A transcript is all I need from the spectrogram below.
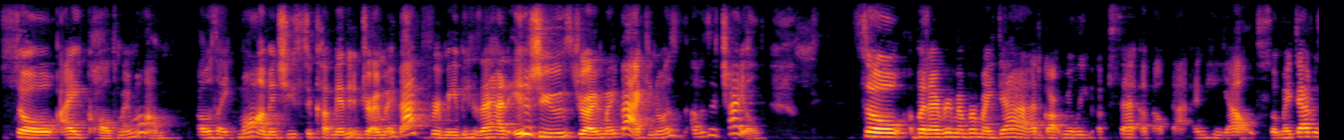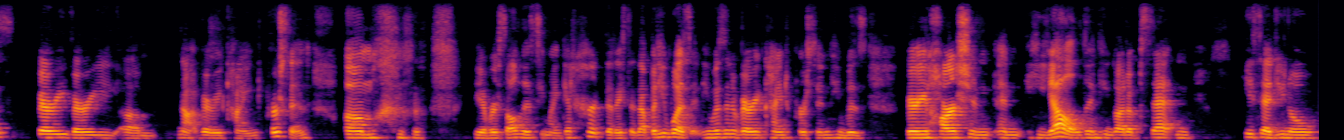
So I called my mom. I was like, Mom, and she used to come in and dry my back for me because I had issues drying my back. You know, I was, I was a child. So, but I remember my dad got really upset about that and he yelled. So my dad was very, very um, not very kind person. Um, if he ever saw this, he might get hurt that I said that, but he wasn't. He wasn't a very kind person. He was very harsh and and he yelled and he got upset and he said, you know,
